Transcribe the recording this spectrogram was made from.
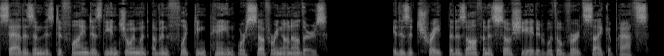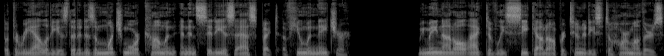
Sadism is defined as the enjoyment of inflicting pain or suffering on others. It is a trait that is often associated with overt psychopaths, but the reality is that it is a much more common and insidious aspect of human nature. We may not all actively seek out opportunities to harm others,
